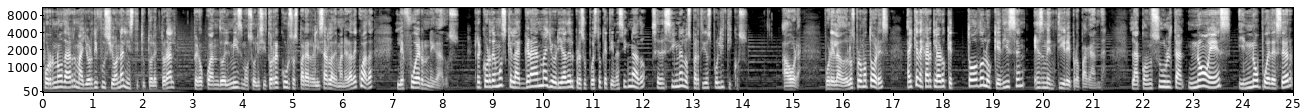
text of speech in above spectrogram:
por no dar mayor difusión al Instituto Electoral, pero cuando el mismo solicitó recursos para realizarla de manera adecuada, le fueron negados. Recordemos que la gran mayoría del presupuesto que tiene asignado se designa a los partidos políticos. Ahora, por el lado de los promotores, hay que dejar claro que todo lo que dicen es mentira y propaganda. La consulta no es y no puede ser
